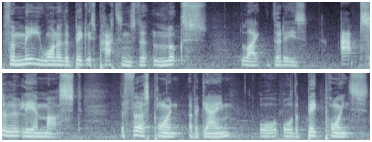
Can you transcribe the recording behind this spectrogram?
For me, one of the biggest patterns that looks like that is absolutely a must. The first point of a game, or, or the big points,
